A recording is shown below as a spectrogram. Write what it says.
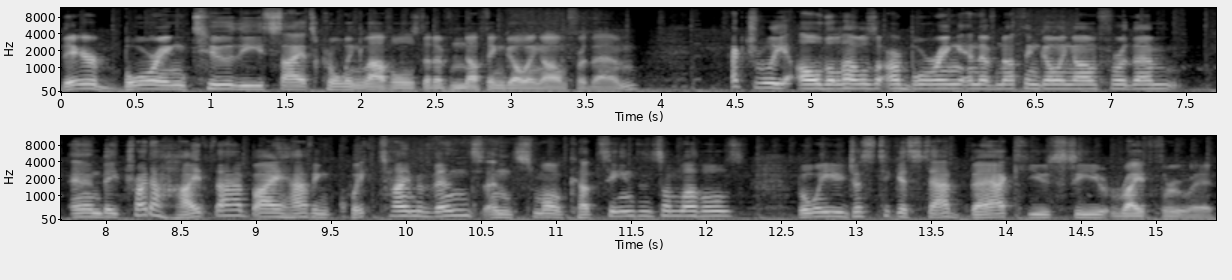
They're boring 2D side-scrolling levels that have nothing going on for them. Actually, all the levels are boring and have nothing going on for them, and they try to hide that by having quick time events and small cutscenes in some levels, but when you just take a step back, you see right through it.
